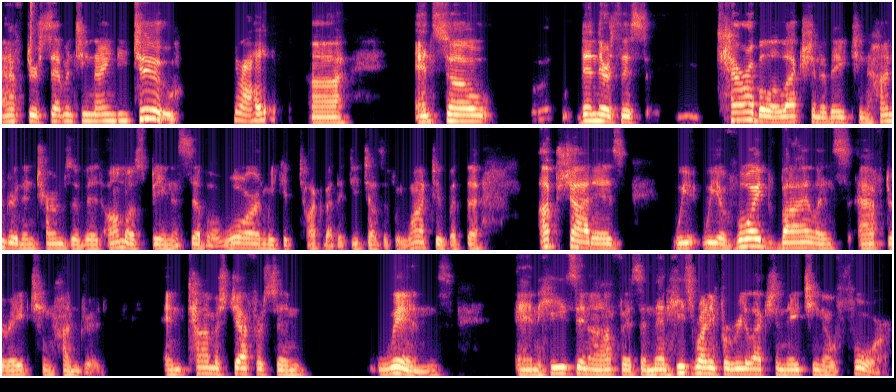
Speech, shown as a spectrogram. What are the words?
after 1792. Right. Uh, and so then there's this terrible election of 1800 in terms of it almost being a civil war, and we could talk about the details if we want to, but the upshot is we, we avoid violence after 1800. And Thomas Jefferson wins, and he's in office, and then he's running for reelection in 1804.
